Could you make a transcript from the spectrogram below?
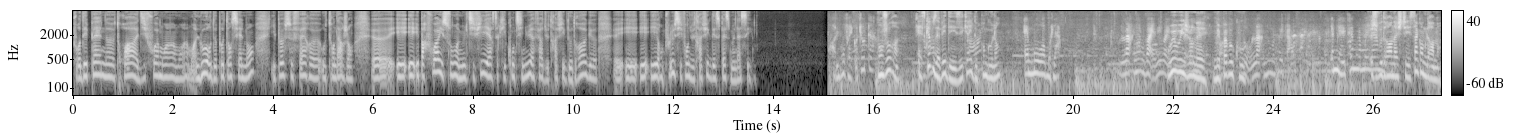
pour des peines 3 à 10 fois moins moins lourdes potentiellement, ils peuvent se faire euh, autant d'argent. Euh, et, parfois ils sont multifilières, c'est-à-dire qu'ils continuent à faire du trafic de drogue et, et en plus ils font du trafic d'espèces menacées. Bonjour, est-ce que vous avez des écailles de pangolin? Oui, oui, j'en ai, mais pas beaucoup. Je voudrais en acheter 50 grammes.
